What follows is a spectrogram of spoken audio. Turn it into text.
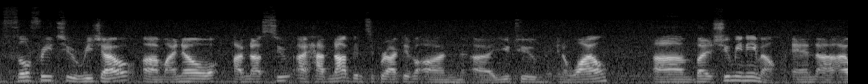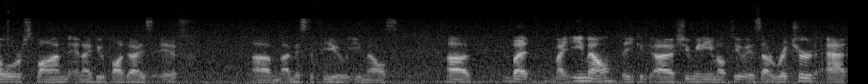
feel free to reach out. Um, I know I'm not su- I have not been super active on uh, YouTube in a while, um, but shoot me an email and uh, I will respond. And I do apologize if um, I missed a few emails. Uh, but my email that you could uh, shoot me an email to is richard at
